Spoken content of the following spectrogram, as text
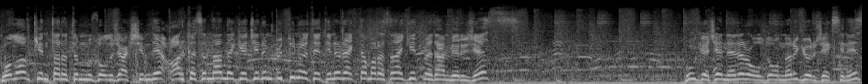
Golovkin tanıtımımız olacak şimdi. Arkasından da gecenin bütün özetini reklam arasına gitmeden vereceğiz. Bu gece neler oldu onları göreceksiniz.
